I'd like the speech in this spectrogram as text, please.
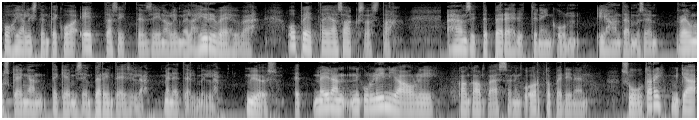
pohjallisten tekoa, että sitten siinä oli meillä hirveän hyvä opettaja Saksasta. Hän sitten perehdytti niin kuin ihan tämmöisen reunuskengän tekemisen perinteisillä menetelmillä myös. Et meidän niin kuin linja oli kankaan päässä niin kuin ortopedinen suutari, mikä,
